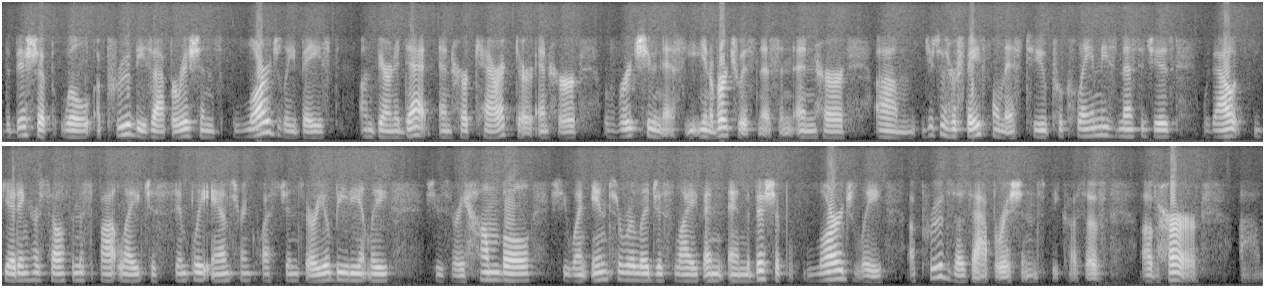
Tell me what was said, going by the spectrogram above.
the bishop will approve these apparitions largely based on Bernadette and her character and her virtueness you know virtuousness and and her um, just her faithfulness to proclaim these messages without getting herself in the spotlight just simply answering questions very obediently she was very humble she went into religious life, and, and the bishop largely approves those apparitions because of, of her. Um,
